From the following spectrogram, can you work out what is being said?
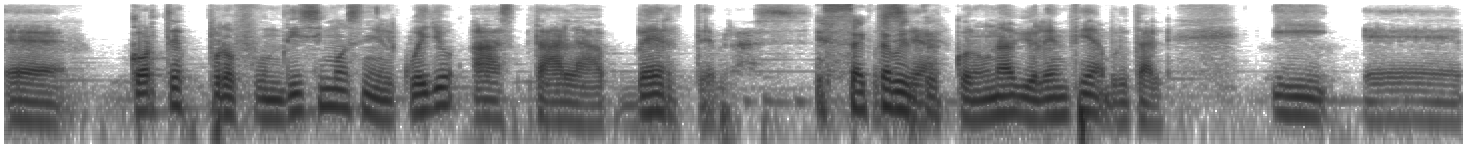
Eh, cortes profundísimos en el cuello hasta las vértebras. Exactamente. O sea, con una violencia brutal. Y eh,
